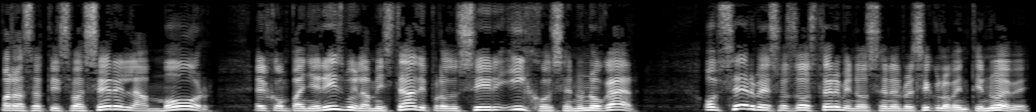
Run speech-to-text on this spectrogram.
para satisfacer el amor, el compañerismo y la amistad y producir hijos en un hogar. Observe esos dos términos en el versículo 29.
